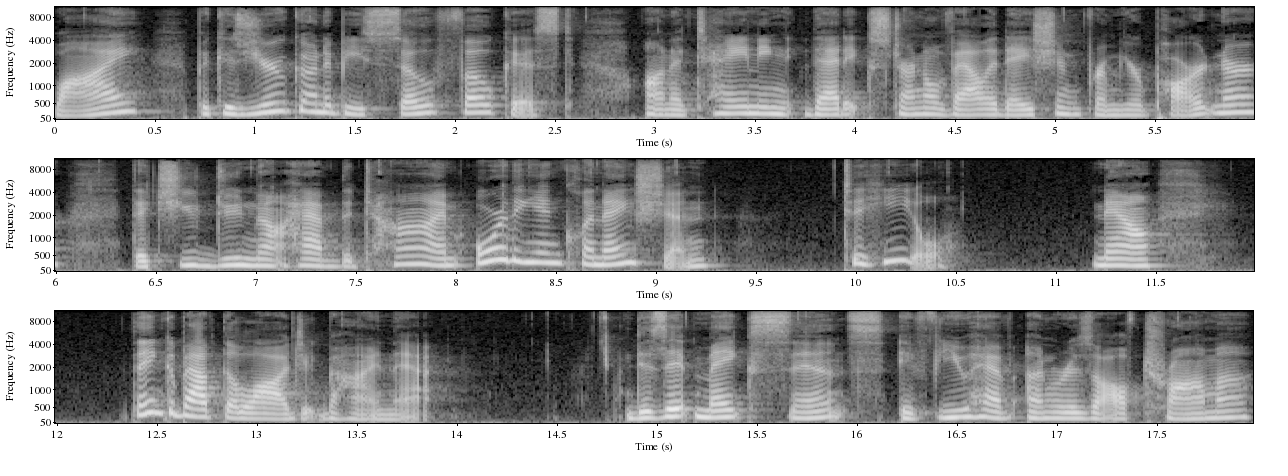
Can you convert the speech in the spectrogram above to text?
Why? Because you're going to be so focused on attaining that external validation from your partner that you do not have the time or the inclination to heal. Now, think about the logic behind that. Does it make sense if you have unresolved trauma,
